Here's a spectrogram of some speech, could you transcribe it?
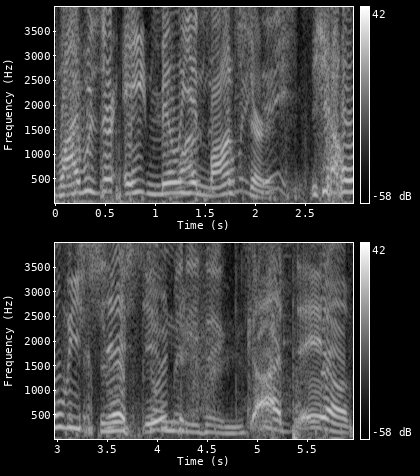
Why was there 8 million there monsters? things? yeah, holy shit, were so dude. many things. God damn.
